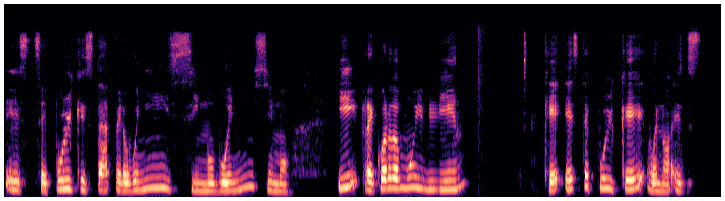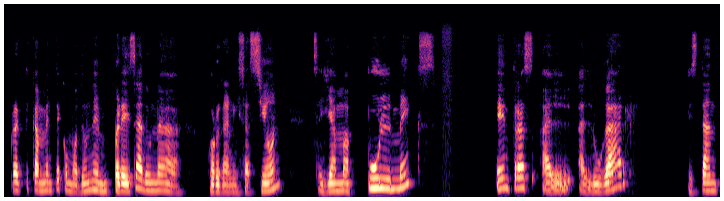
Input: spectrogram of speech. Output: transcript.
ese pulque está, pero buenísimo, buenísimo. Y recuerdo muy bien que este pulque, bueno, es prácticamente como de una empresa, de una organización, se llama Pulmex entras al, lugar, están,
